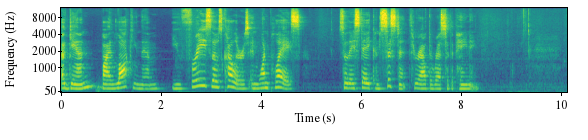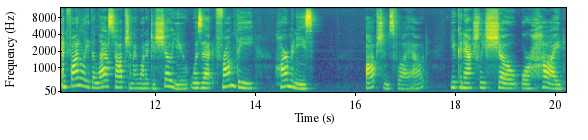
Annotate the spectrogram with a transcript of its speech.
Again, by locking them, you freeze those colors in one place so they stay consistent throughout the rest of the painting. And finally, the last option I wanted to show you was that from the harmonies options flyout, you can actually show or hide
